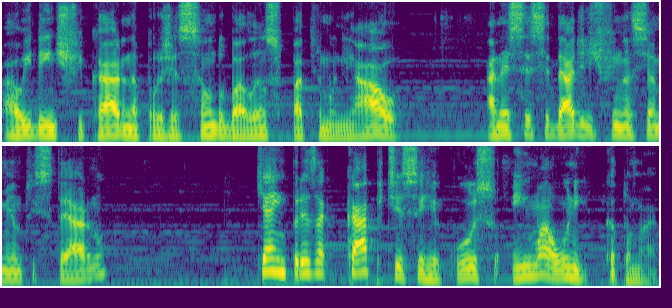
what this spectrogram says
ao identificar na projeção do balanço patrimonial a necessidade de financiamento externo, que a empresa capte esse recurso em uma única tomada.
